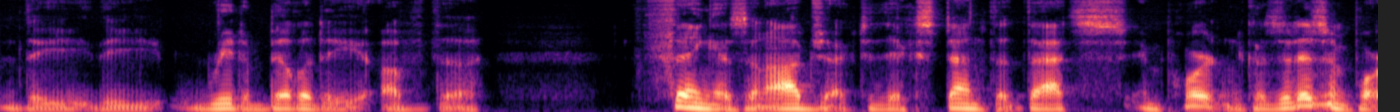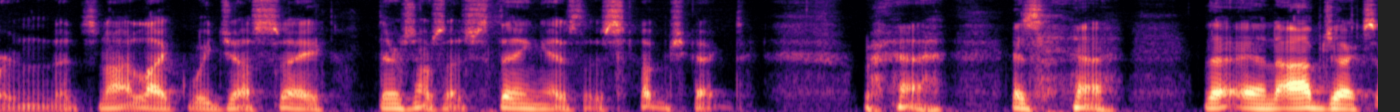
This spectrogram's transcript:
the the readability of the thing as an object to the extent that that's important, because it is important. It's not like we just say there's no such thing as the subject. as, the, and objects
